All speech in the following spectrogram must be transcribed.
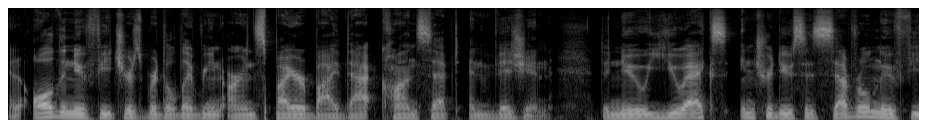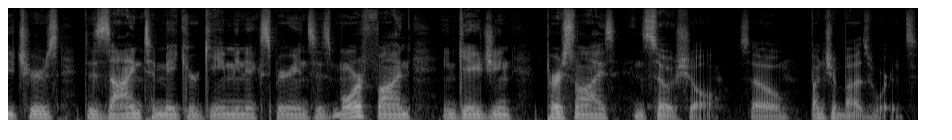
and all the new features we're delivering are inspired by that concept and vision. The new UX introduces several new features designed to make your gaming experiences more fun, engaging, personalized, and social. So, bunch of buzzwords.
